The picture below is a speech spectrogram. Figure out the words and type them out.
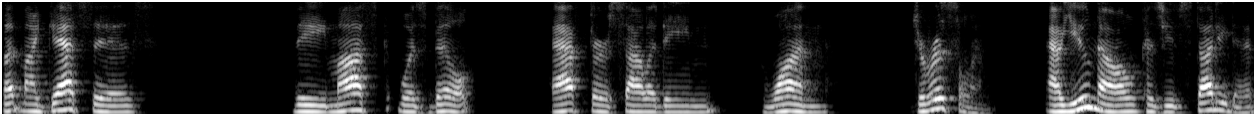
but my guess is the mosque was built after Saladin won Jerusalem. Now, you know, because you've studied it,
